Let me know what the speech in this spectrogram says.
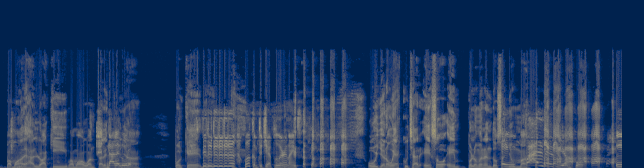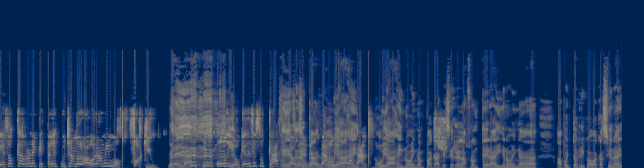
Vamos a dejarlo aquí, vamos a aguantar esto Dale, ya, Porque Welcome to JetBlue Airlines. Uy, yo no voy a escuchar eso en por lo menos en dos años en más. par de tiempo. Y esos cabrones que están escuchándolo ahora mismo, fuck you, de verdad. Odio, quédense en sus casas, Quédense cabrones, su de verdad, no, no vienen para viajen, acá. no viajen, no vengan para acá, que cierren la frontera ahí, que no vengan a, a Puerto Rico a vacacionar.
